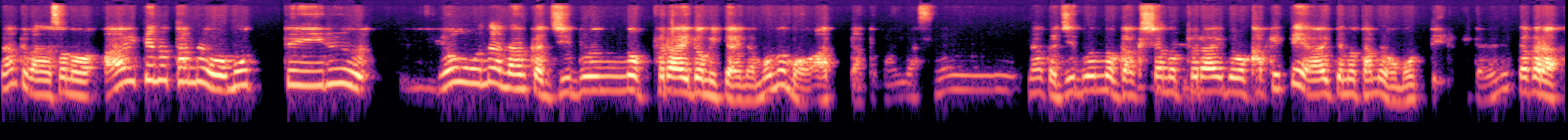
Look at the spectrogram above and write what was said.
なんていうかな、その相手のためを思っているようななんか自分のプライドみたいなものもあったと思いますね。なんか自分の学者のプライドをかけて相手のためを思っているみたいなね。だから、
